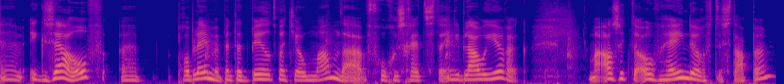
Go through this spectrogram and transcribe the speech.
uh, ik zelf uh, problemen met dat beeld wat Jomanda vroeger schetste in die blauwe jurk. Maar als ik er overheen durf te stappen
